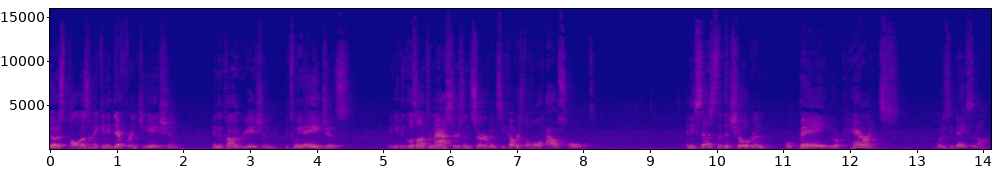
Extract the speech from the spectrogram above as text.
Notice Paul doesn't make any differentiation in the congregation between ages. He even goes on to masters and servants. He covers the whole household. And he says to the children, Obey your parents. What does he base it on?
